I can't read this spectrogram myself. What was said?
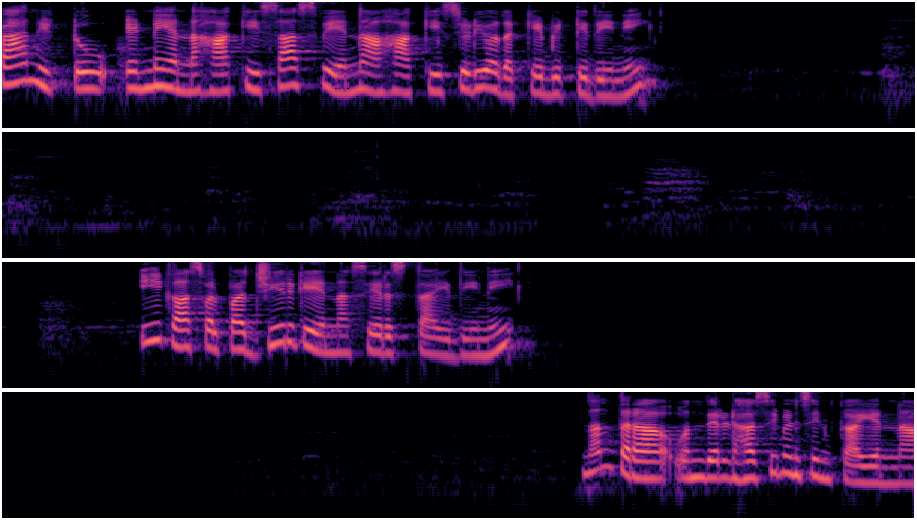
ಪ್ಯಾನ್ ಇಟ್ಟು ಎಣ್ಣೆಯನ್ನು ಹಾಕಿ ಸಾಸಿವೆಯನ್ನು ಹಾಕಿ ಸಿಡಿಯೋದಕ್ಕೆ ಬಿಟ್ಟಿದ್ದೀನಿ. ಈಗ ಸ್ವಲ್ಪ ಜೀರಿಗೆಯನ್ನು ಸೇರಿಸ್ತಾ ಇದ್ದೀನಿ. ನಂತರ ಒಂದೆರಡು ಹಸಿಮೆಣಸಿನಕಾಯಿಯನ್ನು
